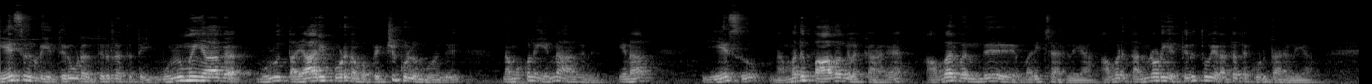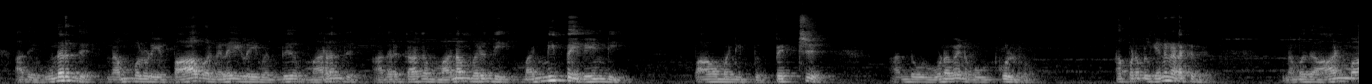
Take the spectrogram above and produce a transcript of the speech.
இயேசுனுடைய திருவுடல் திரு ரத்தத்தை முழுமையாக முழு தயாரிப்போடு நம்ம பெற்றுக்கொள்ளும் பொழுது நமக்குள்ள என்ன ஆகுது? ஏன்னா இயேசு நமது பாவங்களுக்காக அவர் வந்து மறிச்சார் இல்லையா? அவர் தன்னுடைய திருத்துவ ரத்தத்தை கொடுத்தார் இல்லையா? அதை உணர்ந்து நம்மளுடைய பாவ நிலைகளை வந்து மறந்து அதற்காக மனம் வருந்தி மன்னிப்பை வேண்டி பாவ மன்னிப்பு பெற்று அந்த ஒரு உணவை நம்ம உட்கொள்கிறோம் அப்போ நம்மளுக்கு என்ன நடக்குது? நமது ஆன்மா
